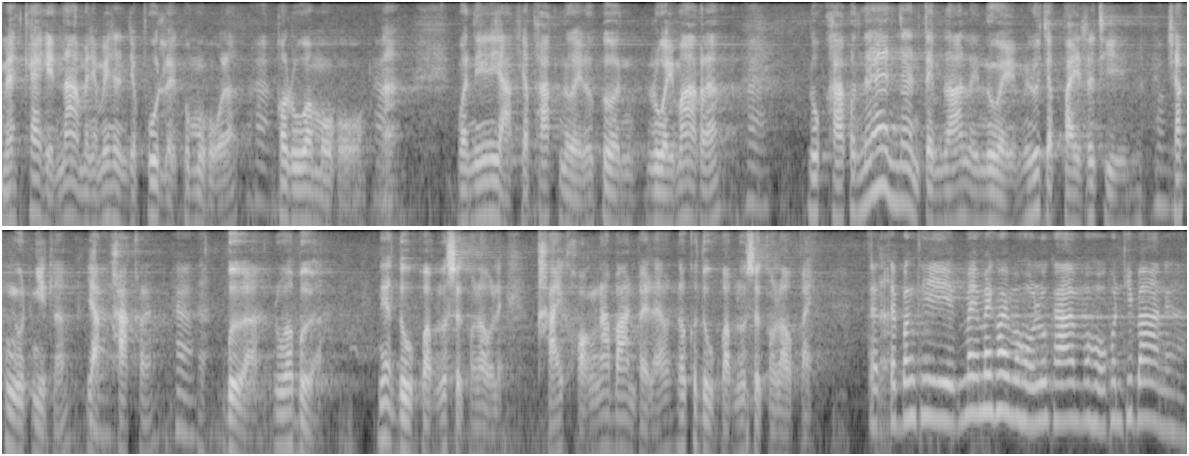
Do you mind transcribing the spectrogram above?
แม้แค่เห็นหน้ามันยังไม่ทันจะพูดเลยก็โมโหแล้วค่ะก็รู้ว่าโมโหค่ะนะวันนี้อยากจะพักเหนื่อยเหลือเกินรวยมากแล้วค่ะ ลูกค้าก็แน่นแน่นเต็มร้านเลยเหนื่อย ไม่รู้จะไปสักทีชักหงุดหงิดแล้ว อยากพักแล้วค่ะนะเบื่อรู้ว่าเบื่อ เนี่ยดูความรู้สึกของเราเลย ขายของหน้าบ้านไปแล้ว แล้วก็ดูความรู้สึกของเราไป แต่นะแต่บางทีไม่ไม่ค่อยโมโหลูกค้าโมโหคนที่บ้านเลยค่ะ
